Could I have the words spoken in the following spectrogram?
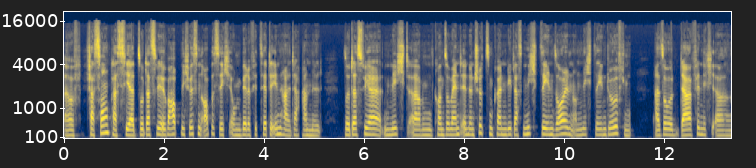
äh, Fasson passiert, so dass wir überhaupt nicht wissen, ob es sich um verifizierte Inhalte handelt, so dass wir nicht ähm, KonsumentInnen schützen können, die das nicht sehen sollen und nicht sehen dürfen. Also da finde ich, äh,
